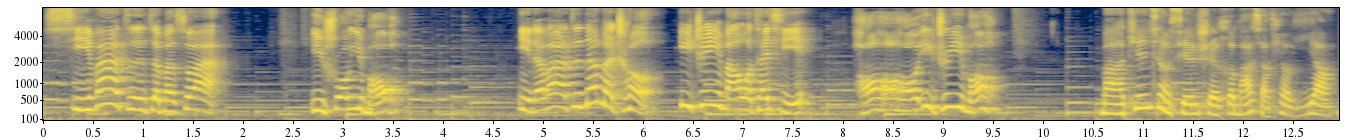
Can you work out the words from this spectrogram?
洗袜子怎么算？一双一毛。你的袜子那么臭，一只一毛我才洗。好，好，好，一只一毛。马天笑先生和马小跳一样，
